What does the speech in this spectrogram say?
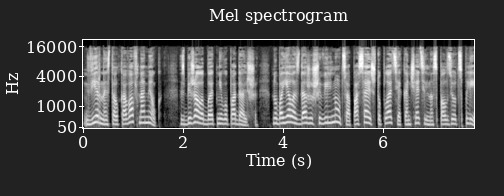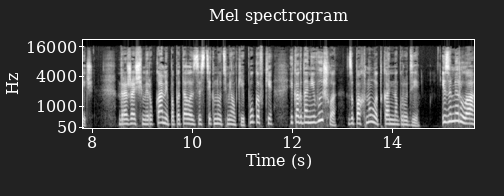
верно истолковав намек. Сбежала бы от него подальше, но боялась даже шевельнуться, опасаясь, что платье окончательно сползет с плеч. Дрожащими руками попыталась застегнуть мелкие пуговки, и когда не вышло, запахнула ткань на груди. И замерла,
